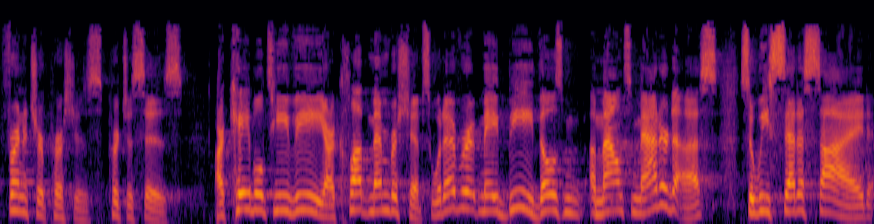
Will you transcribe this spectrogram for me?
furniture purchase, purchases, our cable TV, our club memberships, whatever it may be, those amounts matter to us, so we set aside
